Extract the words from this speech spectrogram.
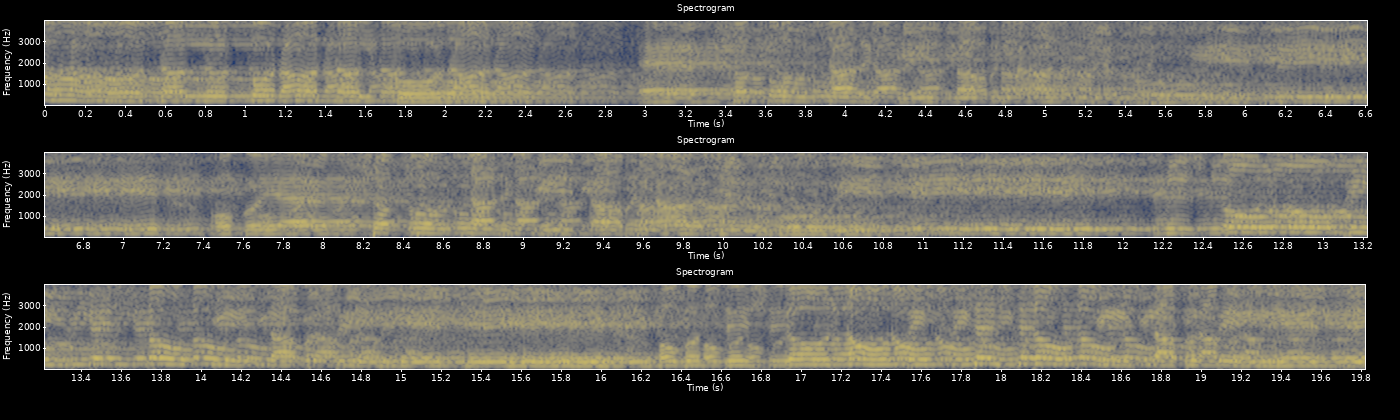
কোরআন, আল কোরআন আল কোরআন। একশত চার কিতাব নাজিল হয়েছে। ওগো, একশত চার কিতাব নাজিল হয়েছে। শ্রেষ্ঠ নবী শ্রেষ্ঠ কিতাব পেয়েছে। ওগো, শ্রেষ্ঠ নবী শ্রেষ্ঠ কিতাব পেয়েছে।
